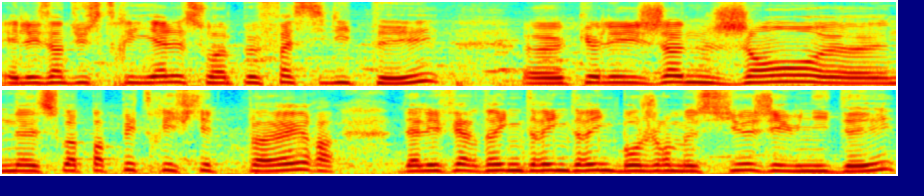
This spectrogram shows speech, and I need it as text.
et les industriels soient un peu facilitées, euh, que les jeunes gens euh, ne soient pas pétrifiés de peur d'aller faire drink, drink, drink, bonjour monsieur, j'ai une idée,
